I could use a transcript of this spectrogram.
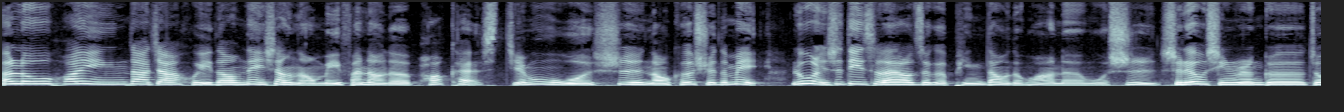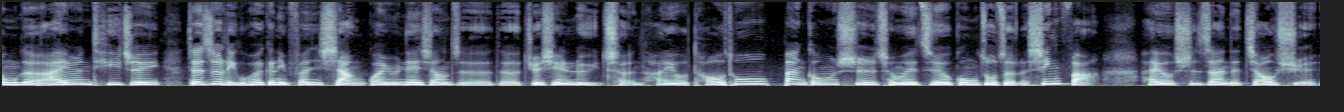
Hello，欢迎大家回到内向脑没烦恼的 Podcast 节目，我是脑科学的妹。如果你是第一次来到这个频道的话呢，我是十六型人格中的 INTJ，在这里我会跟你分享关于内向者的觉醒旅程，还有逃脱办公室成为自由工作者的心法，还有实战的教学。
